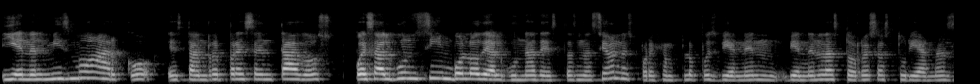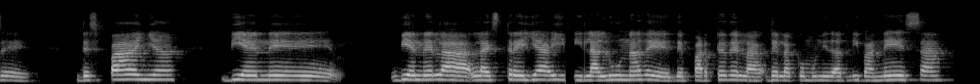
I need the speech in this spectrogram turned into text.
Y en el mismo arco están representados pues algún símbolo de alguna de estas naciones. Por ejemplo, pues vienen, vienen las torres asturianas de, de España, viene viene la, estrella y, la luna de, parte de la, comunidad libanesa.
